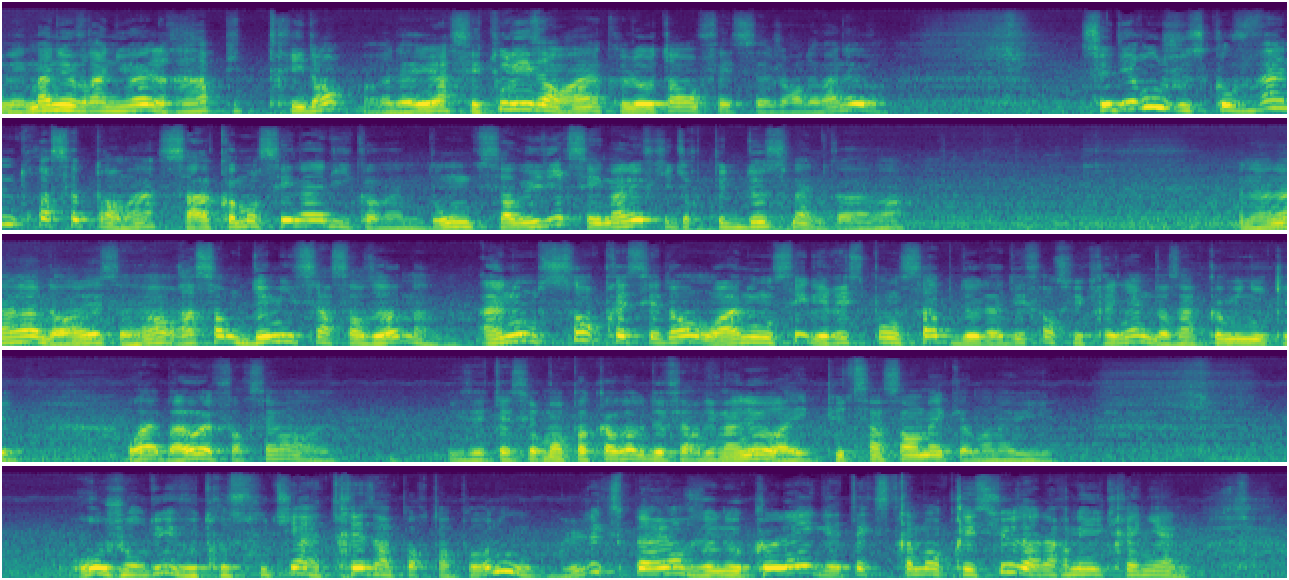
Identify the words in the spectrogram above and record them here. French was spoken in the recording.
les manœuvres annuelles rapides trident, d'ailleurs, c'est tous les ans hein, que l'OTAN fait ce genre de manœuvres se déroule jusqu'au 23 septembre. Hein. Ça a commencé lundi quand même. Donc ça veut dire que c'est une manœuvre qui dure plus de deux semaines quand même. Hein. les, rassemble 2500 hommes. Un nombre sans précédent ont annoncé les responsables de la défense ukrainienne dans un communiqué. Ouais, bah ouais, forcément. Ils étaient sûrement pas capables de faire des manœuvres avec plus de 500 mecs à mon avis. Aujourd'hui, votre soutien est très important pour nous. L'expérience de nos collègues est extrêmement précieuse à l'armée ukrainienne.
